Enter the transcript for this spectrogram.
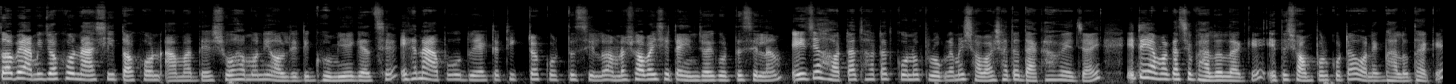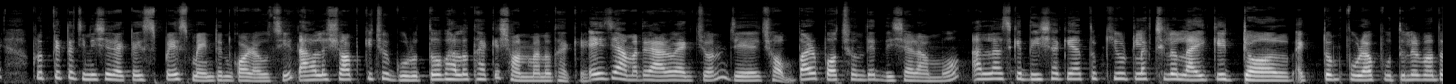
তবে আমি যখন আসি তখন আমাদের সোহামণি অলরেডি ঘুমিয়ে গেছে। এখানে আপু দু একটা টিকটক করতেছিল, আমরা সবাই সেটা এনজয় করতেছিলাম। এই যে হঠাৎ হঠাৎ কোনো প্রোগ্রামে সবার সাথে দেখা হয়ে যায়, এটাই আমার কাছে ভালো লাগে। এতে সম্পর্কটাও অনেক ভালো থাকে। প্রত্যেকটা জিনিসের একটা স্পেস মেনটেন করা উচিত। তাহলে সবকিছুর গুরুত্ব ভালো থাকে, সম্মানও থাকে। এই যে আমাদের আরও একজন, যে সবার পছন্দের দিশার আম্মু। আল্লাহ আজকে দিশাকে এত কিউট লাগছিল লাইকে ডল একদম পুরা পুতুলের মতো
